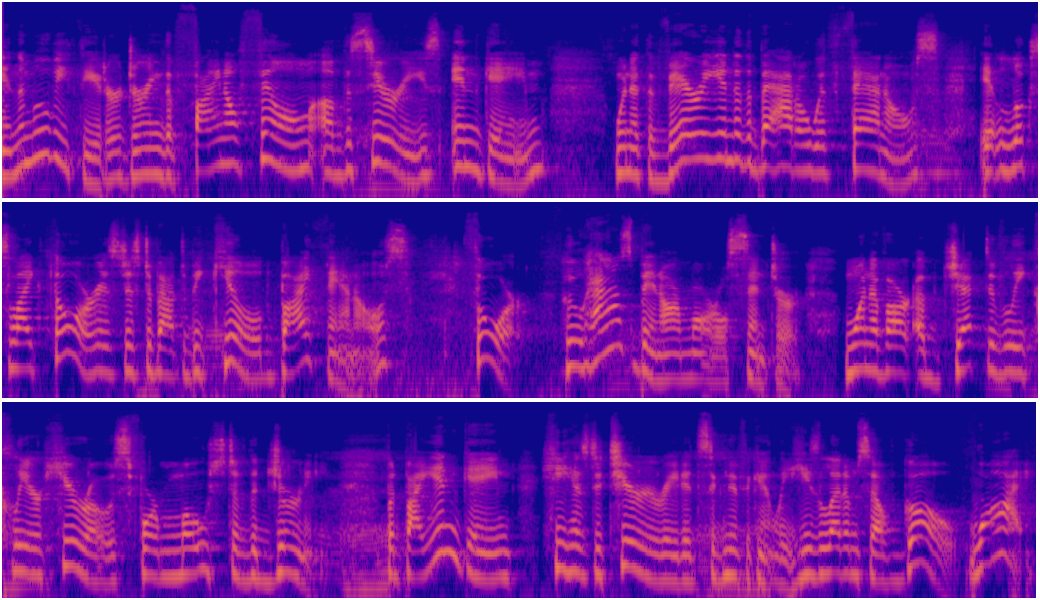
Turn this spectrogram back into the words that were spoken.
in the movie theater during the final film of the series, Endgame, when at the very end of the battle with Thanos, it looks like Thor is just about to be killed by Thanos. Thor, who has been our moral center, one of our objectively clear heroes for most of the journey. But by Endgame, he has deteriorated significantly. He's let himself go. Why?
